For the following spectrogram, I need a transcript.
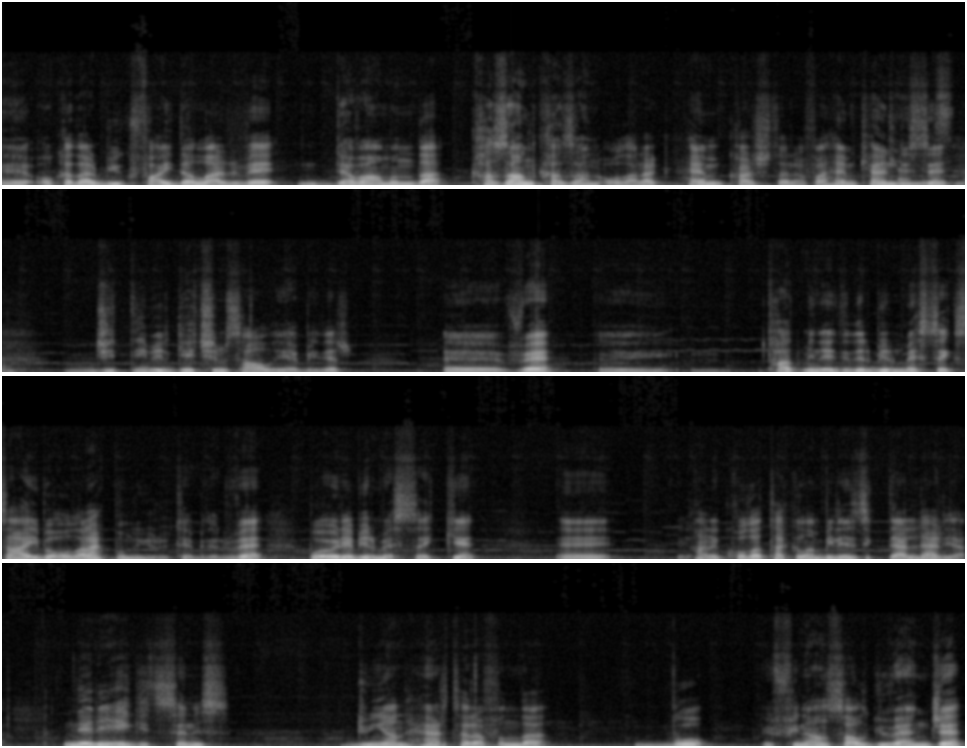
e, o kadar büyük faydalar ve devamında kazan kazan olarak hem karşı tarafa hem kendisi Kendisine. ciddi bir geçim sağlayabilir E, ve e, tatmin edilir bir meslek sahibi olarak bunu yürütebilir ve bu öyle bir meslek ki e, hani kola takılan bilezik derler ya nereye gitseniz dünyanın her tarafında bu finansal güvence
